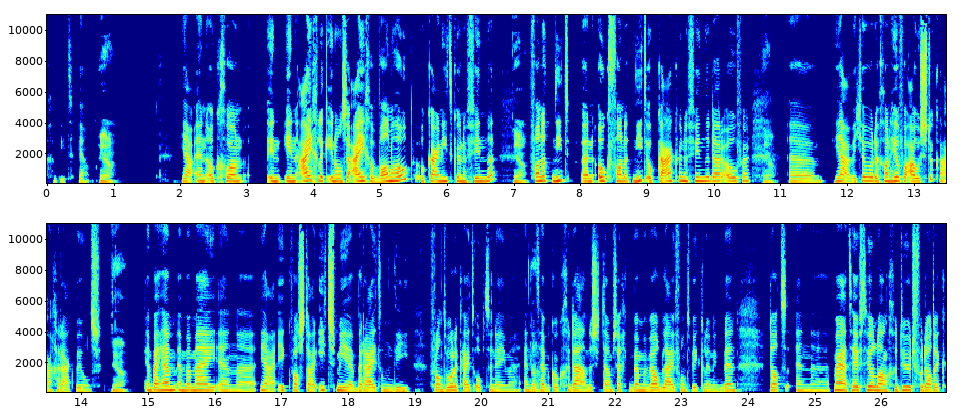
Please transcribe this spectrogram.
gebied. Ja. Ja. ja, en ook gewoon in, in eigenlijk in onze eigen wanhoop elkaar niet kunnen vinden. Ja. Van het niet, en ook van het niet elkaar kunnen vinden daarover. Ja. Ehm, ja, weet je, er worden gewoon heel veel oude stukken aangeraakt bij ons. Ja. En bij hem en bij mij. En eh, ja, ik was daar iets meer bereid om die verantwoordelijkheid op te nemen. En dat Ja. heb ik ook gedaan. Dus daarom zeg ik, ik ben me wel blijven ontwikkelen. En ik ben dat. En, eh, maar ja, het heeft heel lang geduurd voordat ik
